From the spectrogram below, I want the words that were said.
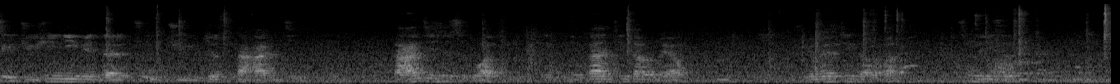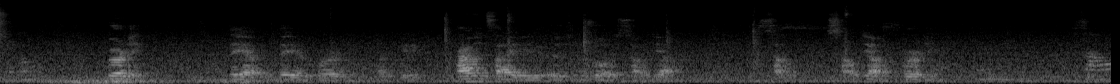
这个句型里面的主句就是答案句，答案句是什么？你你刚才听到了没有？有没有听到了吗？什么意思？Burning, they are they are burning. OK，他们在呃怎么说烧掉，烧烧掉 burning，烧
